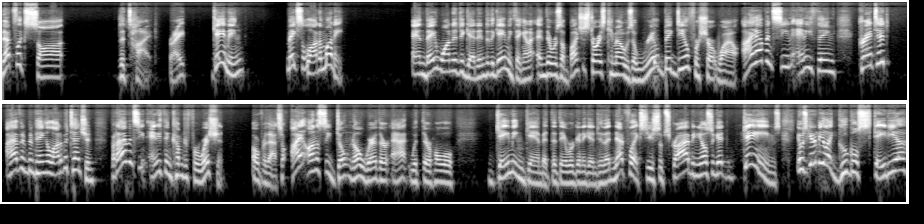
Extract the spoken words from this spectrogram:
Netflix saw the tide, right? Gaming makes a lot of money. And they wanted to get into the gaming thing. And, I- and there was a bunch of stories came out. It was a real big deal for a short while. I haven't seen anything. Granted, I haven't been paying a lot of attention, but I haven't seen anything come to fruition over that. So I honestly don't know where they're at with their whole gaming gambit that they were going to get into. That Netflix, you subscribe and you also get games. It was going to be like Google Stadia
